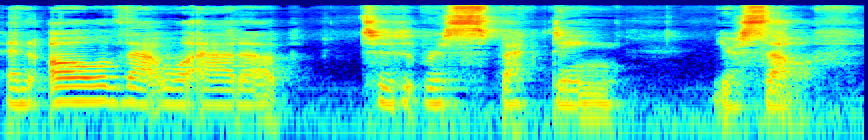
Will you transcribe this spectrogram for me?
and all of that will add up to respecting yourself.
